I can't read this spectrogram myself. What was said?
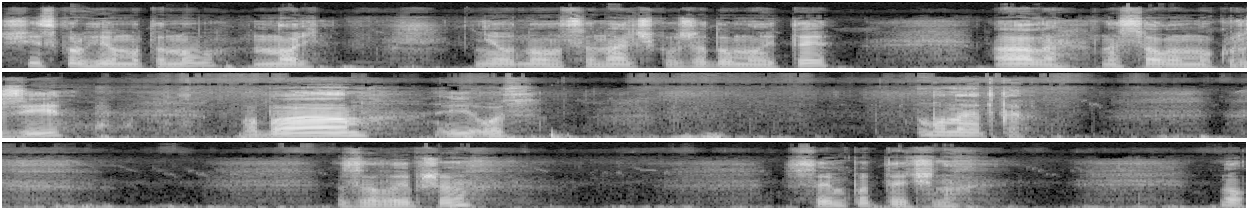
Шість кругів мотанув, ноль. Ні одного сигнальчика вже думаю йти. Але на сьомому курзі. Бабам! І ось монетка. Залипша. Симпатично. Ну,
